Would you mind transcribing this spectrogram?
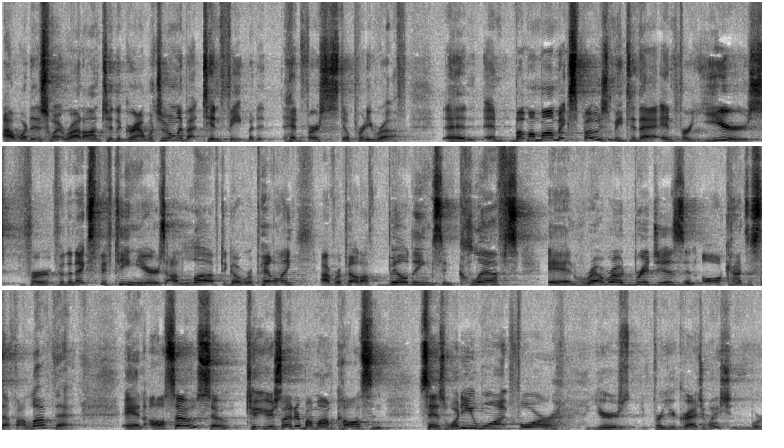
I would have just went right onto the ground, which was only about 10 feet, but it, head first is still pretty rough. And, and, but my mom exposed me to that. And for years, for, for the next 15 years, I love to go rappelling. I've rappelled off buildings and cliffs and railroad bridges and all kinds of stuff. I love that. And also, so two years later, my mom calls and says, What do you want for your, for your graduation? We're,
